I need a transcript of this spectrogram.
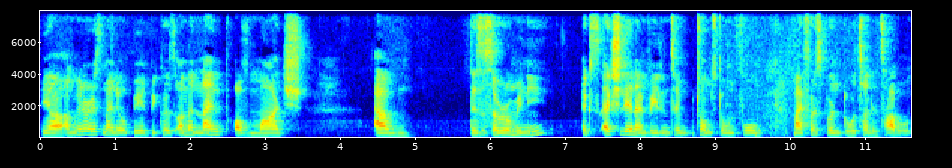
yeah i'm gonna rest my nail bed because on the 9th of march um there's a ceremony. It's actually an unveiling tombstone for my firstborn daughter letabo.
